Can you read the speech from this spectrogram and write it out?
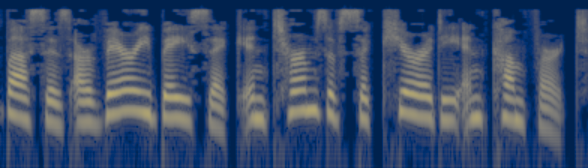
buses are very basic in terms of security and comfort.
